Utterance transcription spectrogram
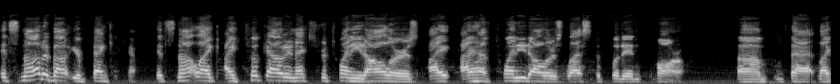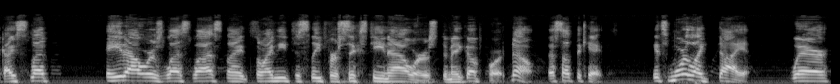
it's not about your bank account. It's not like I took out an extra twenty dollars. I I have twenty dollars less to put in tomorrow. Um, that like I slept eight hours less last night, so I need to sleep for sixteen hours to make up for it. No, that's not the case. It's more like diet, where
